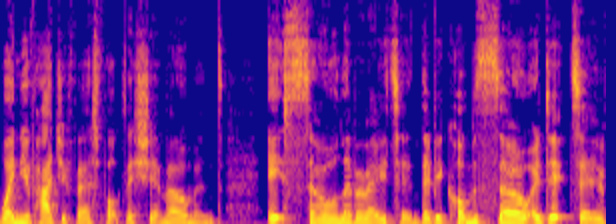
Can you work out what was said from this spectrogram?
when you've had your first fuck this shit moment, it's so liberating. They become so addictive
